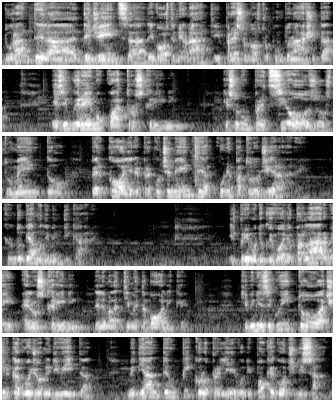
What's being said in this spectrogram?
Durante la degenza dei vostri neonati presso il nostro punto nascita eseguiremo quattro screening che sono un prezioso strumento per cogliere precocemente alcune patologie rare che non dobbiamo dimenticare. Il primo di cui voglio parlarvi è lo screening delle malattie metaboliche che viene eseguito a circa due giorni di vita mediante un piccolo prelievo di poche gocce di sangue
